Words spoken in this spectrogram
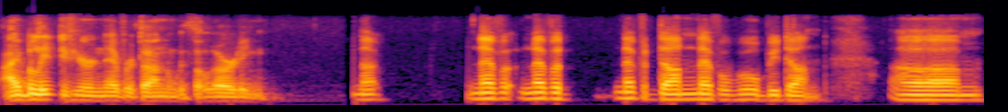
I believe you're never done with alerting. No, never, never, never done. Never will be done. Um,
